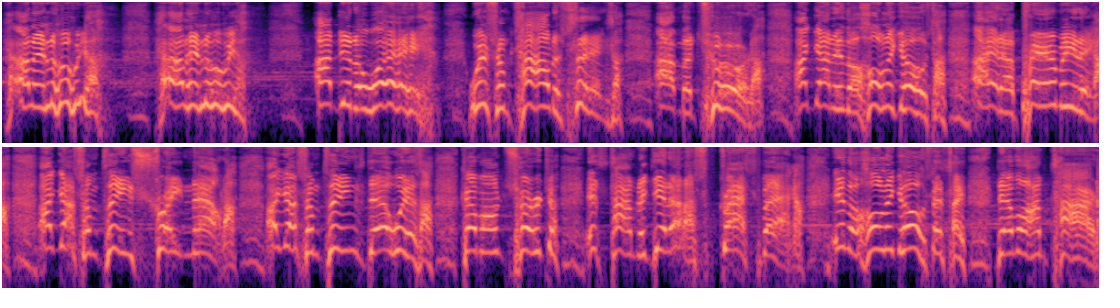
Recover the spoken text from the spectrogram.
Hallelujah. Hallelujah. I did away with some childish things. I matured. I got in the Holy Ghost. I had a prayer meeting. I got some things straightened out. I got some things dealt with. Come on, church. It's time to get out of trash bag in the Holy Ghost and say, Devil, I'm tired.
